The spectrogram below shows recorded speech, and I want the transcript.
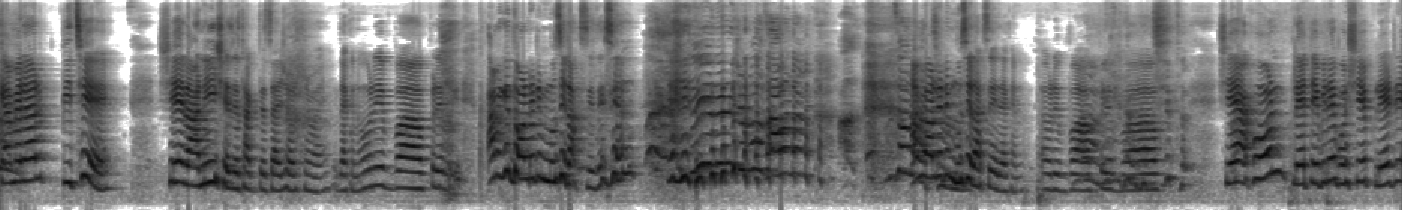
ক্যামেরার পিছে সে রানী সেজে থাকতে চায় সবসময় দেখেন ওরে বাপরে আমি কিন্তু অলরেডি মুছে রাখছি দেখছেন অলরেডি মুছে রাখছি এই দেখেন। ওরে বাপ রে বাপ। সে এখন প্লেট টেবিলে বসে প্লেটে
